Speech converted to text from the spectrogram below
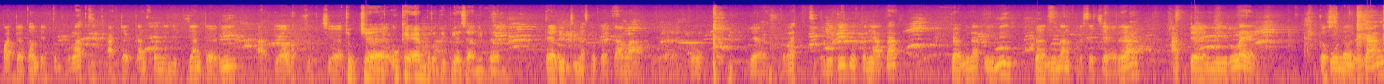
pada tahun itu pula diadakan penelitian dari arkeolog Jogja Jogja, UGM berarti biasa nih. Dari dinas perbakala ya, itu. ya setelah diteliti itu ternyata bangunan ini bangunan bersejarah ada nilai keunikan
